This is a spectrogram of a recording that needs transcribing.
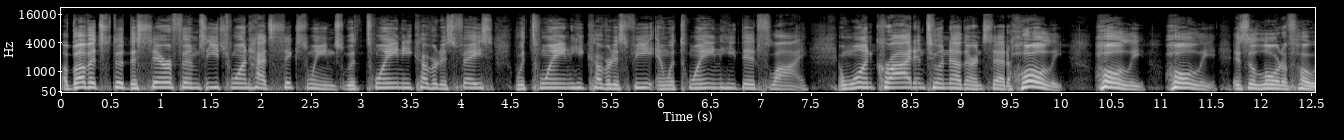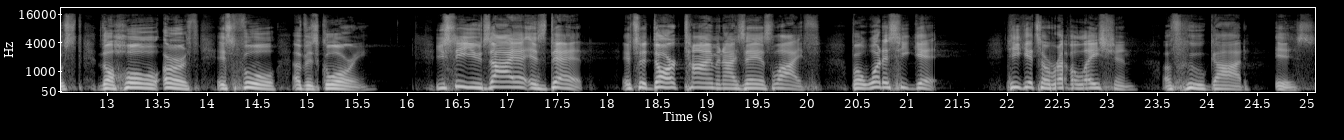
Above it stood the seraphims. Each one had six wings. With twain he covered his face, with twain he covered his feet, and with twain he did fly. And one cried unto another and said, Holy, holy, holy is the Lord of hosts. The whole earth is full of his glory. You see, Uzziah is dead. It's a dark time in Isaiah's life. But what does he get? He gets a revelation of who God is.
